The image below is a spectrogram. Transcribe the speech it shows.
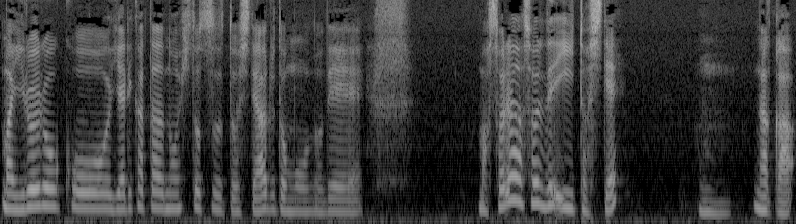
まあいろいろこうやり方の一つとしてあると思うのでまあそれはそれでいいとして、うん、なんか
